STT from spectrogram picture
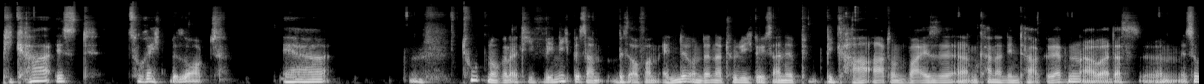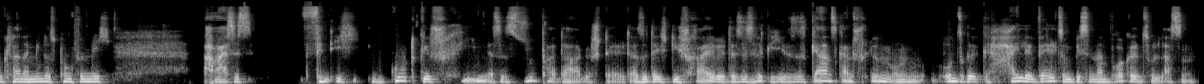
Picard ist zu Recht besorgt. Er tut noch relativ wenig bis, am, bis auf am Ende und dann natürlich durch seine Picard-Art und Weise ähm, kann er den Tag retten, aber das ähm, ist so ein kleiner Minuspunkt für mich. Aber es ist, finde ich, gut geschrieben, es ist super dargestellt. Also die, die Schreibe, das ist wirklich, es ist ganz, ganz schlimm, um unsere heile Welt so ein bisschen am Bröckeln zu lassen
